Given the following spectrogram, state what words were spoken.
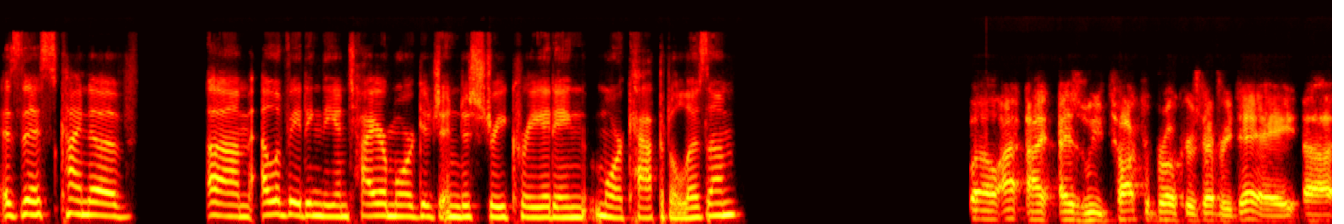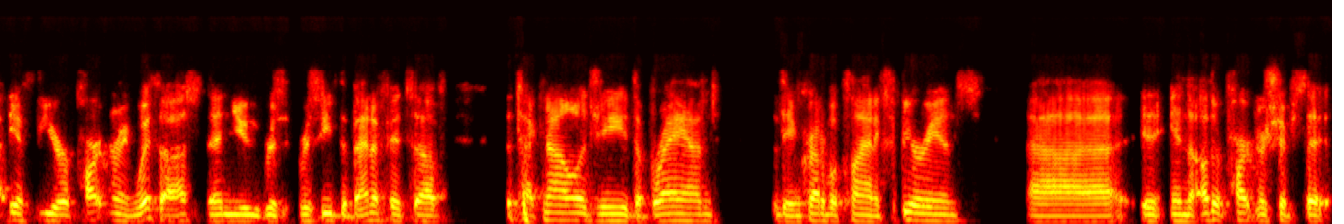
Is this kind of um, elevating the entire mortgage industry, creating more capitalism? Well, I, I, as we talk to brokers every day, uh, if you're partnering with us, then you re- receive the benefits of the technology, the brand, the incredible client experience, uh, in, in, the other partnerships that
